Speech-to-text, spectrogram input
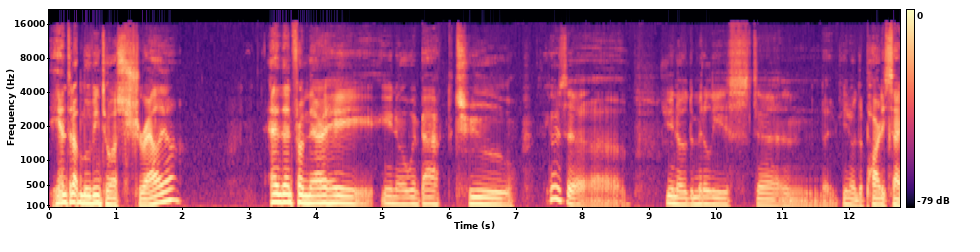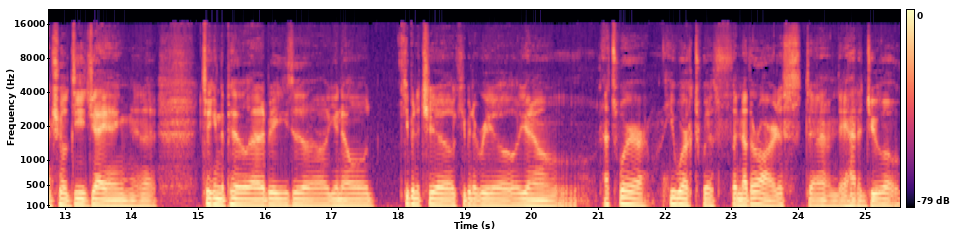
he ended up moving to Australia. And then from there, he, you know, went back to, I think it was uh, you know, the Middle East and, you know, the Party Central DJing and uh, taking the pill at Ibiza, you know, keeping it chill, keeping it real, you know. That's where he worked with another artist and they had a duo.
